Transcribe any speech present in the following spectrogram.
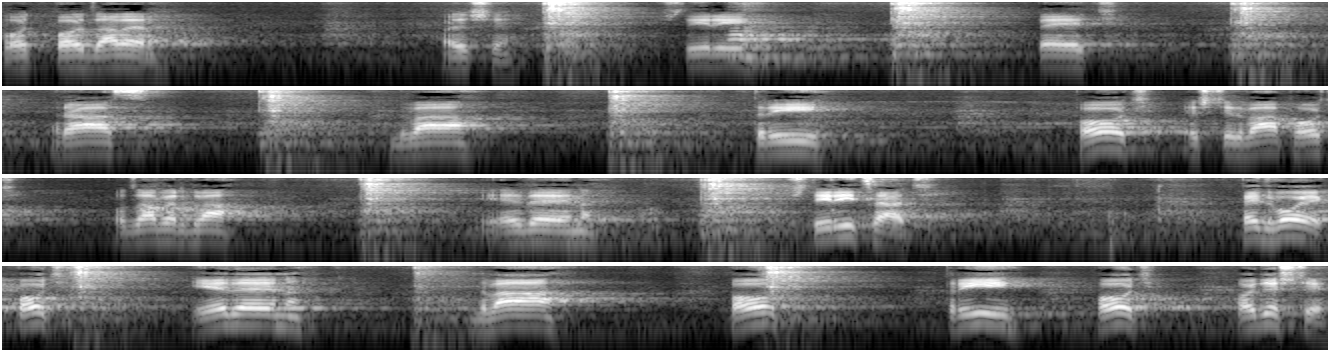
Poď, poď, záver. Poď ešte. 4. 5. Raz. 2. 3. Poď, ešte 2, poď. Poď záver 2. 1. 40. 5 dvojek, poď. 1. 2. Poď. 3. Poď. Poď ešte.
